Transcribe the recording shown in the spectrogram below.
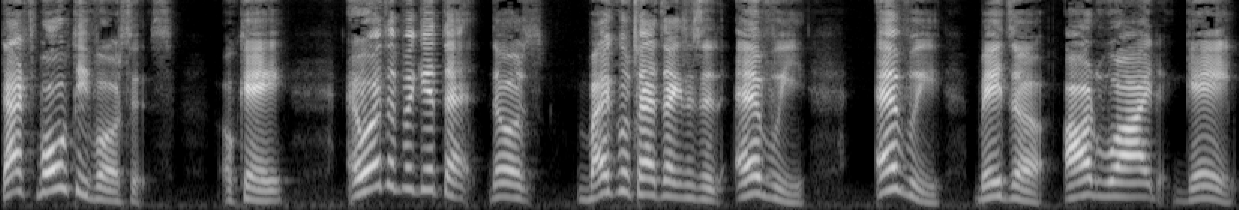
That's MultiVersus. Okay, and let's not forget that there was microtransactions in every, every major online game.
